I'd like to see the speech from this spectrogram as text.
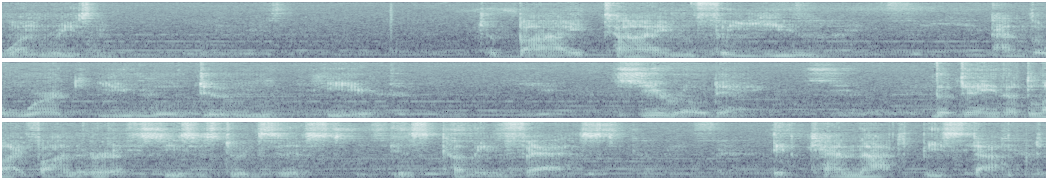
One reason. To buy time for you and the work you will do here. Zero Day. The day that life on Earth ceases to exist is coming fast. It cannot be stopped.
